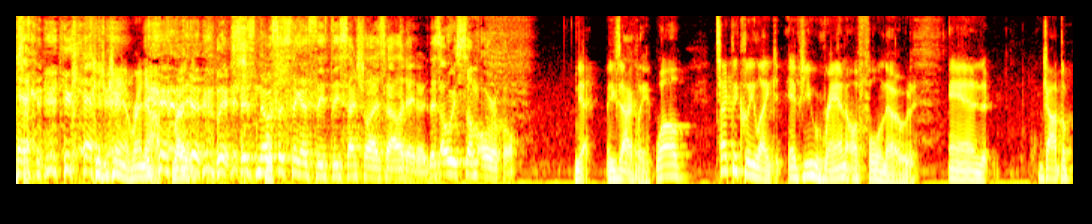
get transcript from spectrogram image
can't, you can't. Because you can't right now. Right? There's no such thing as the decentralized validator. There's always some oracle. Yeah, exactly. Well, technically, like if you ran a full node and got the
